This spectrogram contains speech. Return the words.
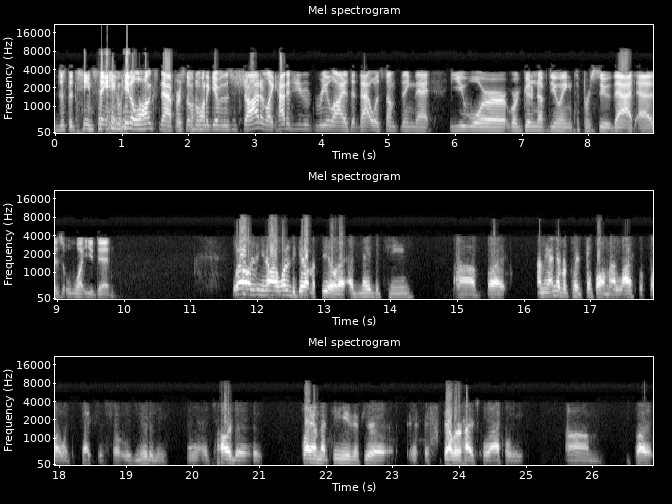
just a team saying, "Hey, we need a long snapper. Someone want to give this a shot?" Or like, how did you realize that that was something that you were were good enough doing to pursue that as what you did? Well, you know, I wanted to get on the field. I, made the team, uh, but I mean, I never played football in my life before I went to Texas, so it was new to me, and it's hard to play on that team if you're a, a stellar high school athlete. Um, but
